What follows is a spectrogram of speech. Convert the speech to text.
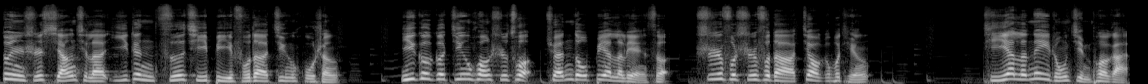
顿时响起了一阵此起彼伏的惊呼声，一个个惊慌失措，全都变了脸色，师傅师傅的叫个不停。体验了那种紧迫感，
